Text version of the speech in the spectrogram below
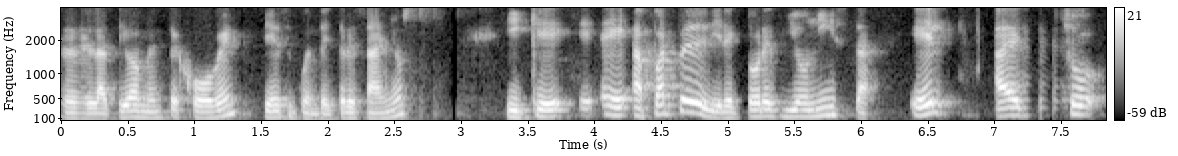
relativamente joven, tiene 53 años, y que eh, eh, aparte de director es guionista. Él ha hecho,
